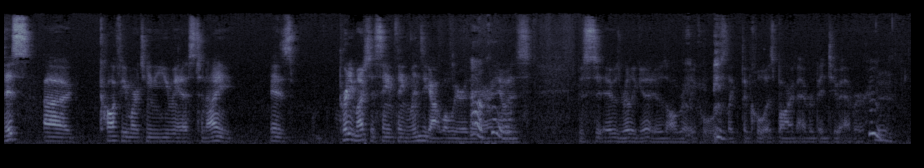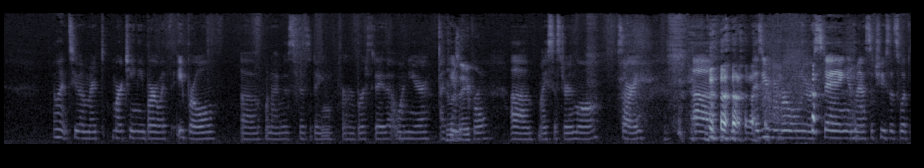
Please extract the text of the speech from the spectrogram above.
this uh, coffee martini you made us tonight is pretty much the same thing Lindsay got while we were there. Oh, It cool. was. It was, it was really good. It was all really cool. It was like the coolest bar I've ever been to ever. Hmm. I went to a mart- martini bar with April uh, when I was visiting for her birthday that one year. I Who was April? uh, my sister-in-law. Sorry. Uh, as you remember, when we were staying in Massachusetts with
